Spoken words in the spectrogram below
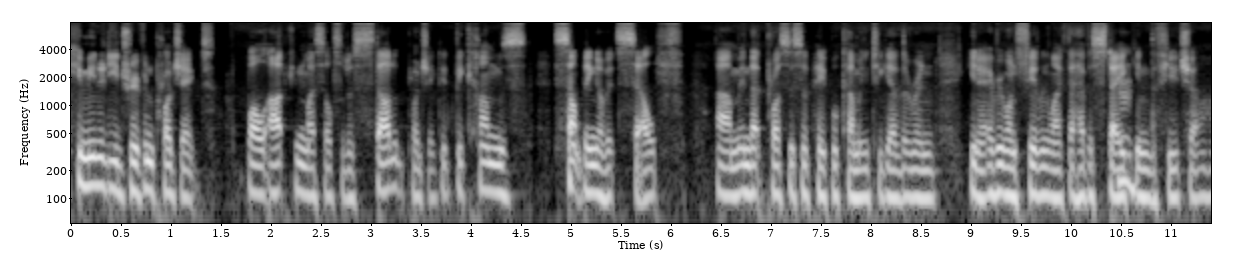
community driven project while Artkin and myself sort of started the project it becomes something of itself um, in that process of people coming together and you know everyone feeling like they have a stake in the future.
